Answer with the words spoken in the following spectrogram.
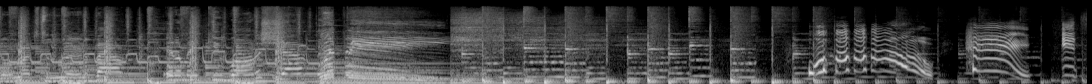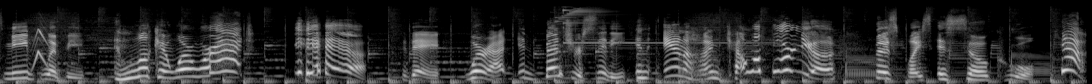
so much to learn about. It'll make you wanna shout, Blippi! Whoa! Hey, it's me, Blippi, and look at where we're at. Yeah! Today, we're at Adventure City in Anaheim, California. This place is so cool. Yeah,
